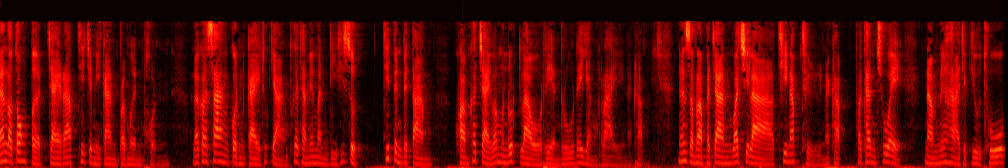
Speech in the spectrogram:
นั้นเราต้องเปิดใจรับที่จะมีการประเมินผล แล้วก็สร้างกลไกทุกอย่างเพื่อทำให้มันดีที่สุดที่เป็นไปตามความเข้าใจว่ามนุษย์เราเรียนรู้ได้อย่างไรนะครับนั้นสำหรับอาจารย์วชิราที่นับถือนะครับ เพราะท่านช่วยนำเนื้อหาจาก YouTube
